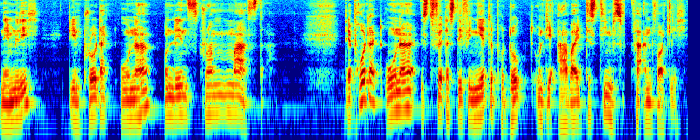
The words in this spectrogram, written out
nämlich den Product Owner und den Scrum Master. Der Product Owner ist für das definierte Produkt und die Arbeit des Teams verantwortlich.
